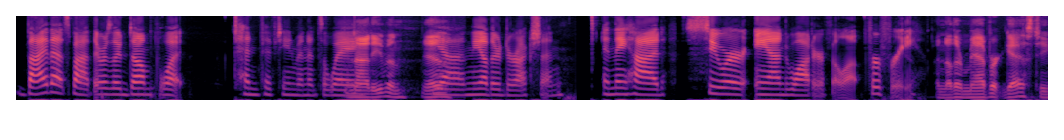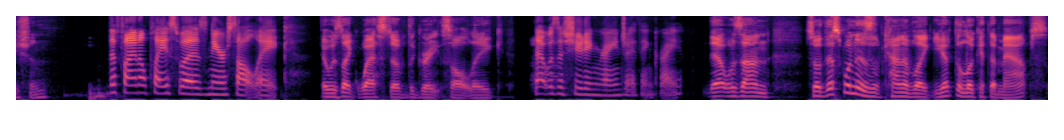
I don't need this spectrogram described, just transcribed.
by that spot. There was a dump, what, 10, 15 minutes away? Not even. Yeah. yeah, in the other direction. And they had sewer and water fill up for free. Another Maverick gas station. The final place was near Salt Lake. It was like west of the Great Salt Lake. That was a shooting range, I think, right? That was on. So this one is kind of like you have to look at the maps.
